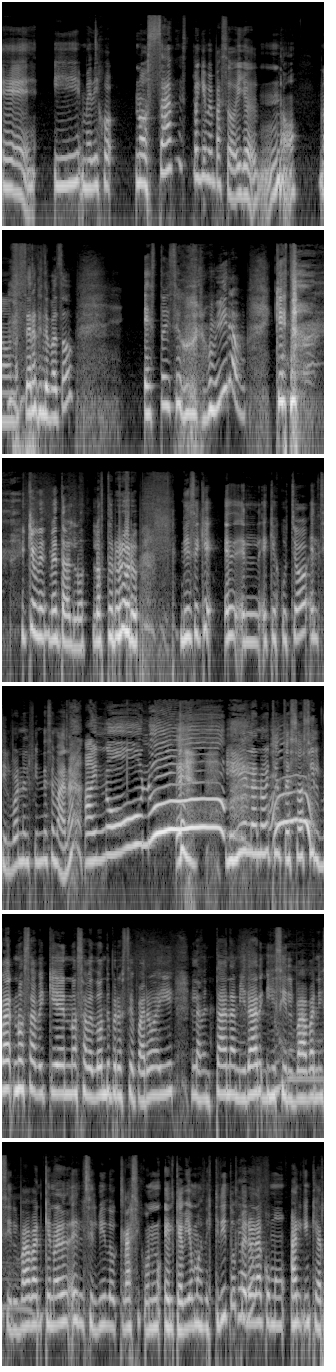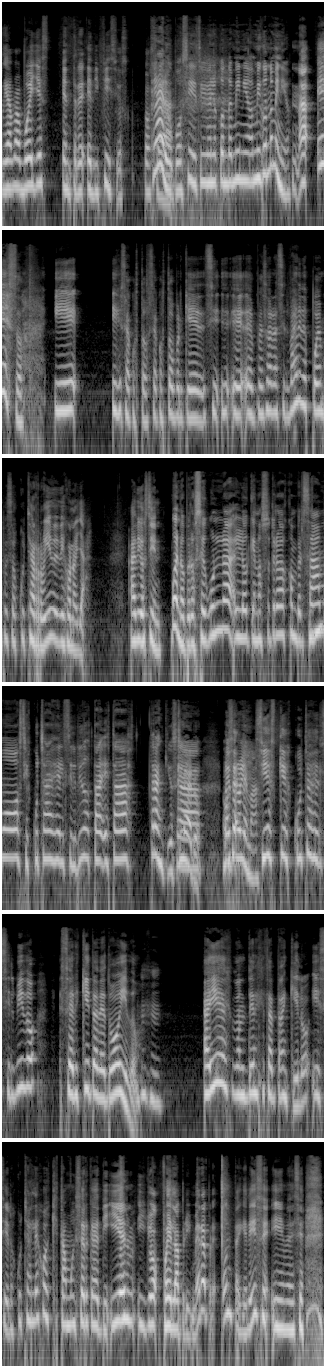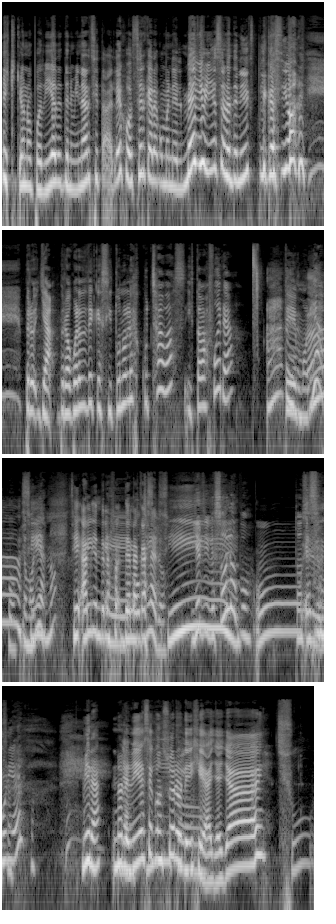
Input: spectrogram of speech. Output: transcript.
eh, y me dijo, ¿no sabes lo que me pasó? Y yo, no, no, no sé lo que te pasó. Estoy seguro, mira, que, está- que me, me entran los, los turururu. Dice que el, que escuchó el silbón el fin de semana ¡Ay, no, no! y en la noche empezó a silbar, no sabe quién, no sabe dónde, pero se paró ahí en la ventana a mirar y silbaban y silbaban, que no era el silbido clásico, el que habíamos descrito, Claro. pero era como alguien que arriaba bueyes entre edificios. O Claro, sea, pues sí, estoy en el condominio, mi condominio. Ah, eso. Y, y se acostó, se acostó porque si- eh, eh, empezaron a silbar y después empezó a escuchar ruido y dijo, no, ya. Adiós, sin. Bueno, pero según la- lo que nosotros conversamos, si escuchas el silbido, está- estás tranqui, o sea, Claro. no O hay sea, problema. Si es que escuchas el silbido cerquita de tu oído, ahí es donde tienes que estar tranquilo. Y si lo escuchas lejos, es que está muy cerca de ti. Y, él, y yo, fue la primera pregunta que le hice. Y me decía, es que yo no podía determinar si estaba lejos o cerca, era como en el medio y eso no tenía explicación. Pero ya, pero acuérdate que si tú no lo escuchabas y estabas fuera, Ah, te ¿verdad? morías, po, te Sí. morías, ¿no? Sí, alguien de la, Eh, de la oh, casa. claro. Sí. Y él vive solo, po. Uh, Entonces se moría él. Mira, no le di ese consuelo, le dije, ay, ay, ay.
